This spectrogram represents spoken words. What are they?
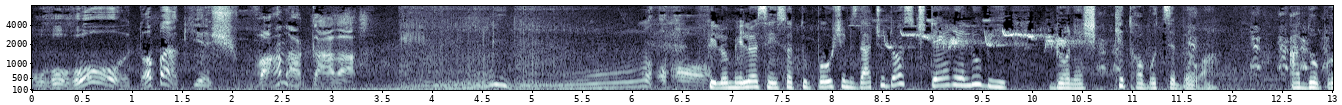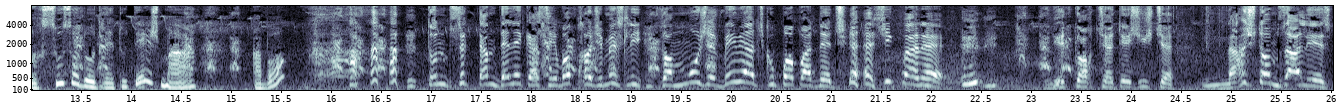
Oho, to pak je szwana kara. Filomelo se so tu po všem zdaču dost šterje lubi, brnež kytrobuce było. A dobrych susodów dre tu też ma, abo? Tun psyk tam w obchodzie myśli, że może wywiaczku popadnąć. Sikwane. Nitko chce też jeszcze na sztom zaleźć.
